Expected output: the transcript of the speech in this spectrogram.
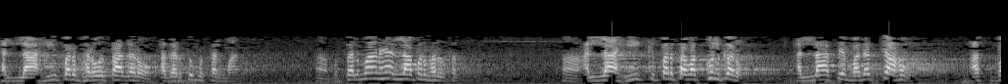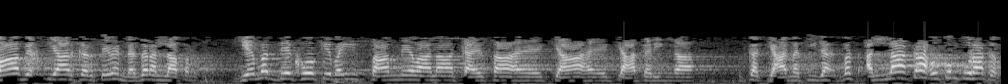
اللہ ہی پر بھروسہ کرو، اگر تم مسلمان ہاں مسلمان ہے اللہ پر بھروسہ کرو۔ ہاں اللہ ہی پر توکل کرو۔ اللہ سے مدد چاہو۔ اسباب اختیار کرتے ہوئے نظر اللہ پر۔ یہ مت دیکھو کہ بھائی سامنے والا کیسا ہے، کیا ہے، کیا کریں گا، اس کا کیا نتیجہ۔ بس اللہ کا حکم پورا کرو۔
